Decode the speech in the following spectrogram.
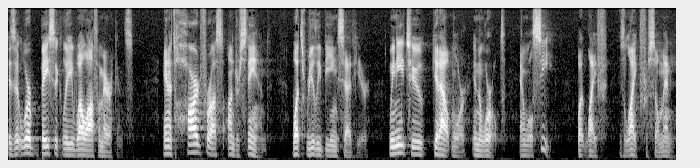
is that we're basically well off Americans. And it's hard for us to understand what's really being said here. We need to get out more in the world, and we'll see what life is like for so many.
